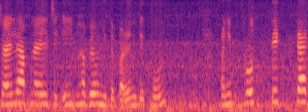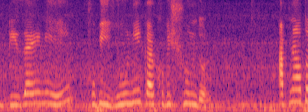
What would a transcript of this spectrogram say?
চাইলে আপনারা এই যে এইভাবেও নিতে পারেন, দেখুন। মানে প্রত্যেকটা ডিজাইনই খুবই ইউনিক আর খুবই সুন্দর। আপনারা তো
